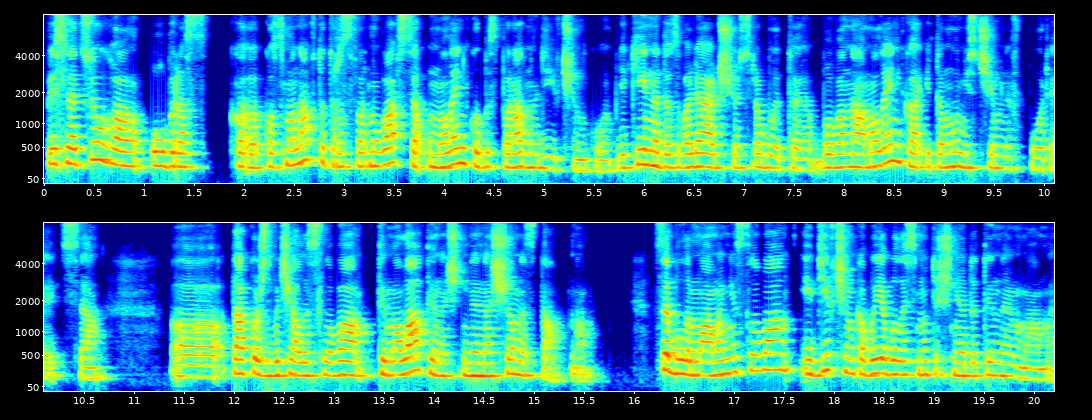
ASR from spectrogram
Після цього образ ко- космонавта трансформувався у маленьку безпорадну дівчинку, якій не дозволяють щось робити, бо вона маленька і тому ні з чим не впорається. Е, Також звучали слова Ти мала, ти ні на що не здатна. Це були мамині слова, і дівчинка виявилась внутрішньою дитиною мами.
